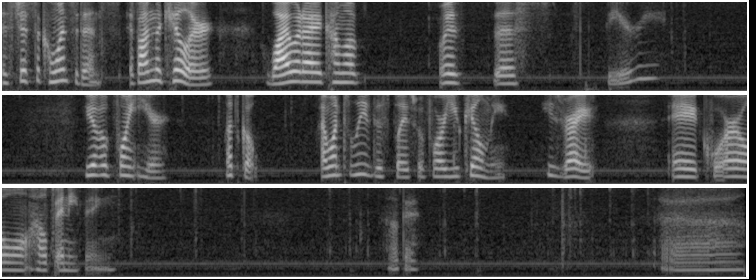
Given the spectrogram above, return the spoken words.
It's just a coincidence. If I'm the killer, why would I come up with this theory? You have a point here. Let's go. I want to leave this place before you kill me. He's right. A quarrel won't help anything. Okay. Uh,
